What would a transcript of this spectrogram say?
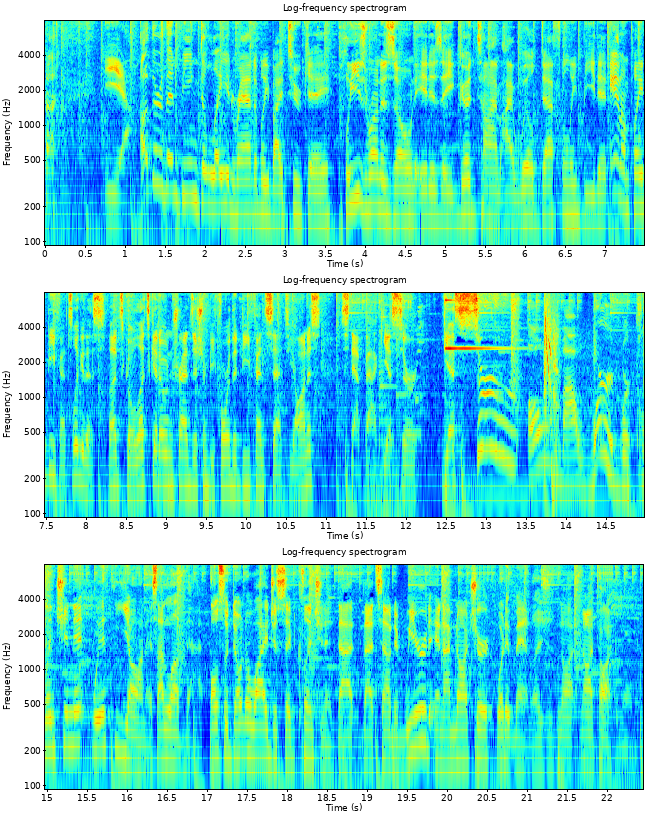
Yeah, other than being delayed randomly by 2K, please run a zone. It is a good time. I will definitely beat it. And I'm playing defense. Look at this. Let's go. Let's get out in transition before the defense sets. Giannis, step back. Yes, sir. Yes, sir. Oh, my word. We're clinching it with Giannis. I love that. Also, don't know why I just said clinching it. That that sounded weird, and I'm not sure what it meant. Let's just not, not talk about it.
